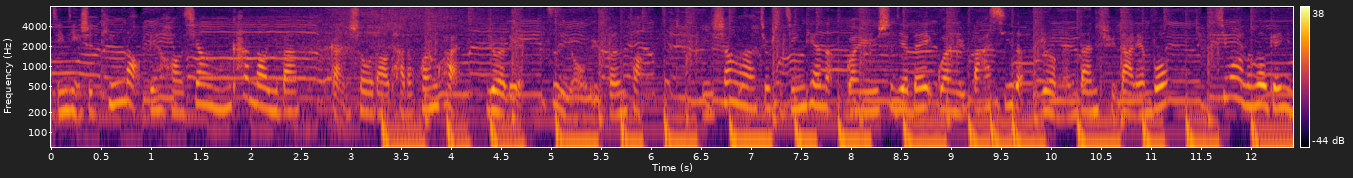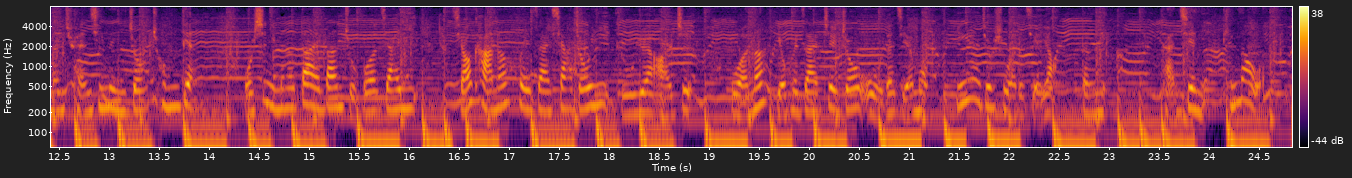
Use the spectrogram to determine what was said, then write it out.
仅仅是听到便好像能看到一般，感受到它的欢快、热烈、自由与奔放。以上啊就是今天的关于世界杯、关于巴西的热门单曲大联播，希望能够给你们全新的一周充电。我是你们的代班主播佳一，小卡呢会在下周一如约而至，我呢也会在这周五的节目《音乐就是我的解药》等你。感谢你听到我。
